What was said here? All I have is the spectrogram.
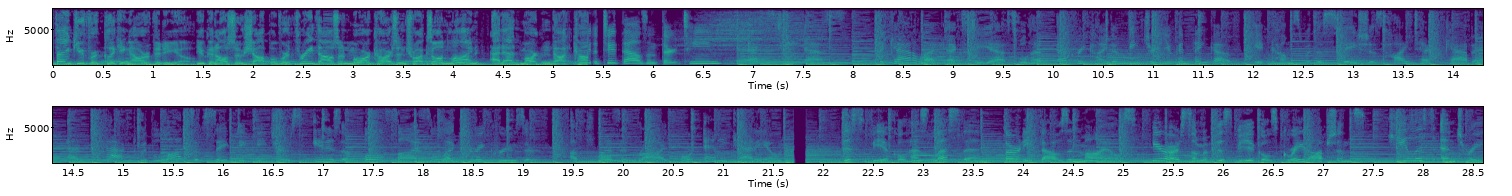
Thank you for clicking our video. You can also shop over 3,000 more cars and trucks online at edmartin.com. The 2013 XTS. The Cadillac XTS will have every kind of feature you can think of. It comes with a spacious high-tech cabin and packed with lots of safety features. It is a full-size luxury cruiser, a pleasant ride for any caddy owner. This vehicle has less than 30,000 miles. Here are some of this vehicle's great options. Keyless entry,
